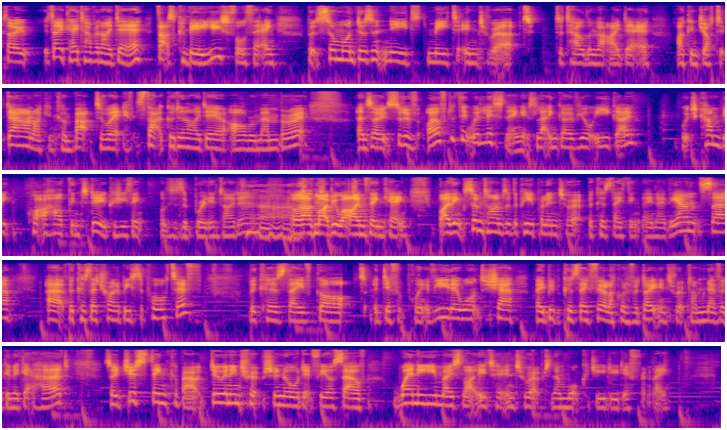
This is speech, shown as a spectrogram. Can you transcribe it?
So it's okay to have an idea. That can be a useful thing, but someone doesn't need me to interrupt to tell them that idea. I can jot it down, I can come back to it. If it's that good an idea, I'll remember it. And so it's sort of, I often think when listening, it's letting go of your ego which can be quite a hard thing to do because you think, well, this is a brilliant idea. well, that might be what I'm thinking. But I think sometimes other people into it because they think they know the answer, uh, because they're trying to be supportive, because they've got a different point of view they want to share, maybe because they feel like, well, if I don't interrupt, I'm never going to get heard. So just think about do an interruption audit for yourself. When are you most likely to interrupt, and then what could you do differently?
